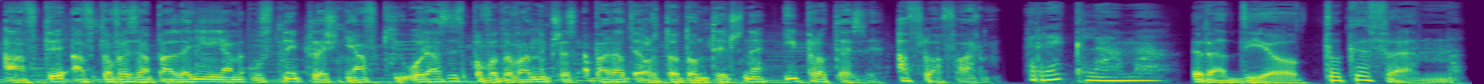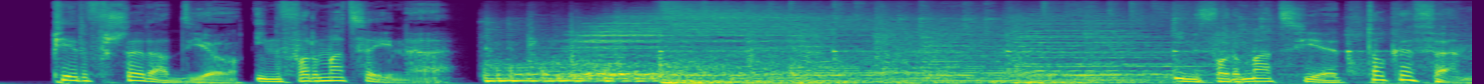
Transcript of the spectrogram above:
Afty, aftowe zapalenie jamy ustnej, pleśniawki, urazy spowodowane przez aparaty ortodontyczne i protezy. Aflofarm. Reklama. Radio TOK FM. Pierwsze radio informacyjne. Informacje TOK FM.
